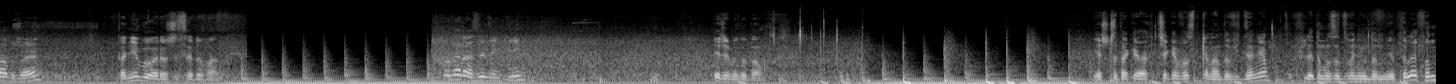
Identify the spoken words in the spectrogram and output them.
Dobrze. To nie było reżyserowane. To na razie, dzięki. Jedziemy do domu. Jeszcze taka ciekawostka na do widzenia. Chwilę temu zadzwonił do mnie telefon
